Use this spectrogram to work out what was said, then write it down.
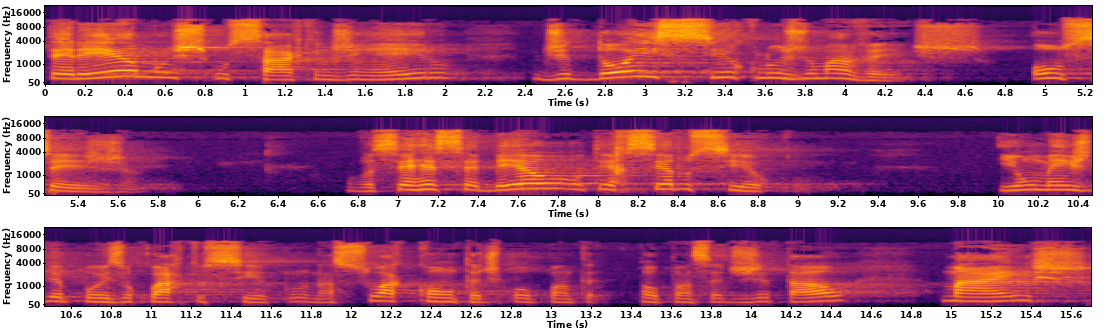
teremos o saque em dinheiro de dois ciclos de uma vez. Ou seja, você recebeu o terceiro ciclo e um mês depois o quarto ciclo na sua conta de poupança digital, mas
